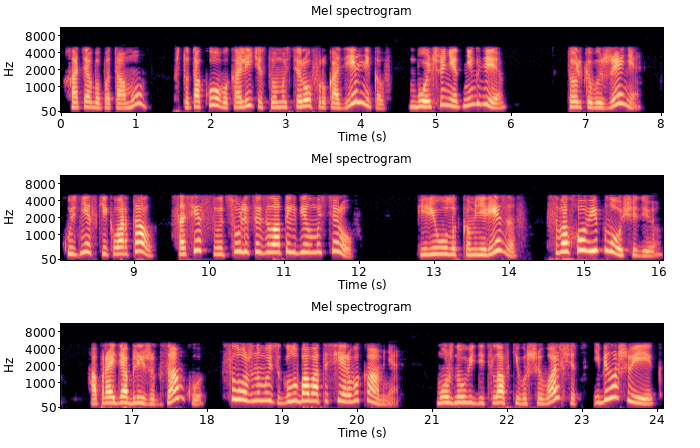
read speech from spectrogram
Хотя бы потому, что такого количества мастеров-рукодельников больше нет нигде. Только в Ижене Кузнецкий квартал соседствует с улицей Золотых дел мастеров, переулок Камнерезов с Волховьей площадью, а пройдя ближе к замку, сложенному из голубовато-серого камня, можно увидеть лавки вышивальщиц и белошвеек.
